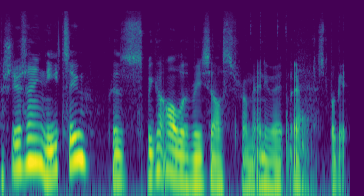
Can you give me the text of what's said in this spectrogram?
Actually, does I need to? Because we got all the resources from anyway. Let's plug it.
